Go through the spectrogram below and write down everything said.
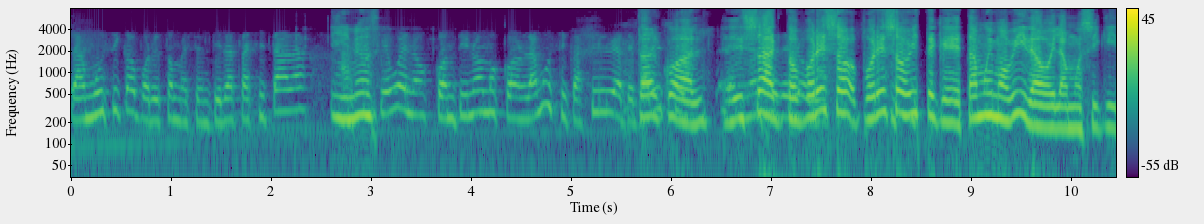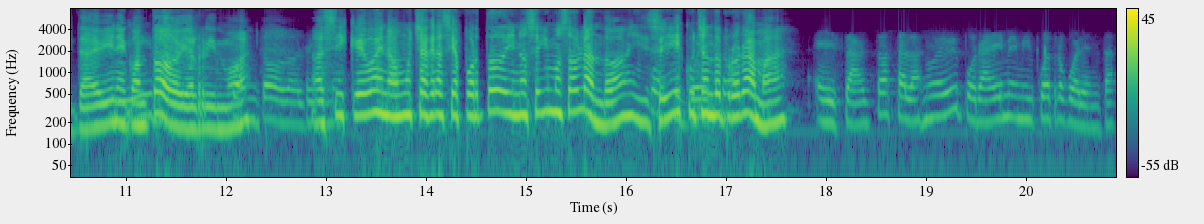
la música, por eso me sentirás agitada. Y Así que bueno, continuamos con la música, Silvia, ¿te Tal cual, exacto, por eso, por eso viste que está muy movida hoy la musiquita, ¿eh? viene con todo y el ritmo. Con ¿eh? todo el ritmo. Así que bueno, muchas gracias por todo y nos seguimos hablando ¿eh? y seguí escuchando el programa. Exacto, hasta las 9 por AM 1440.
